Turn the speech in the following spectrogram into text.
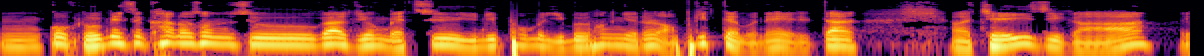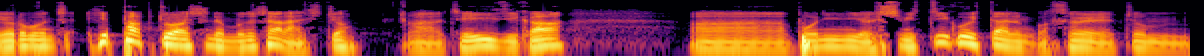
음, 꼭 로빈슨 카노 선수가 뉴욕 메츠 유니폼을 입을 확률은 없기 때문에 일단 어, 제이지가 여러분 힙합 좋아하시는 분들 잘 아시죠? 아, 제이지가 아, 본인이 열심히 뛰고 있다는 것을 좀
